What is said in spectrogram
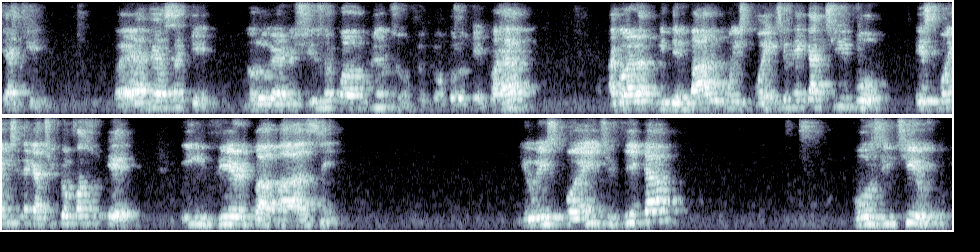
e aqui. Vai até essa aqui. No lugar de x eu coloco menos 1. Foi o que eu coloquei, correto? Agora, me deparo com expoente negativo expoente negativo, eu faço o quê? Inverto a base e o expoente fica positivo.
